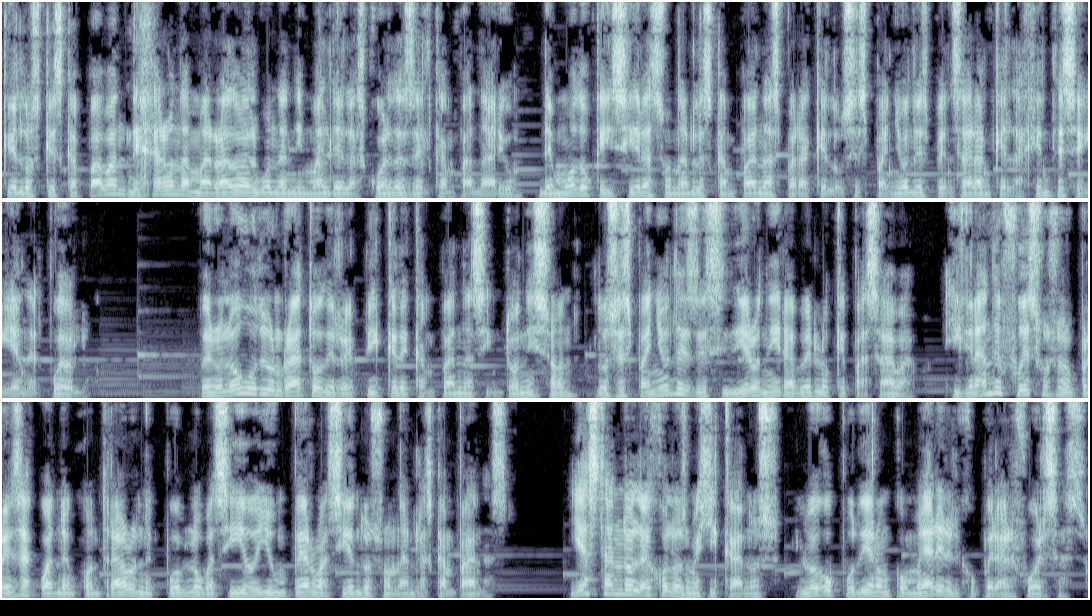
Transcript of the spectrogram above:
que los que escapaban dejaron amarrado algún animal de las cuerdas del campanario, de modo que hiciera sonar las campanas para que los españoles pensaran que la gente seguía en el pueblo. Pero luego de un rato de repique de campanas sin ton y son, los españoles decidieron ir a ver lo que pasaba, y grande fue su sorpresa cuando encontraron el pueblo vacío y un perro haciendo sonar las campanas. Ya estando lejos los mexicanos, luego pudieron comer y recuperar fuerzas.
